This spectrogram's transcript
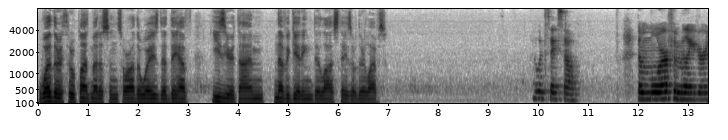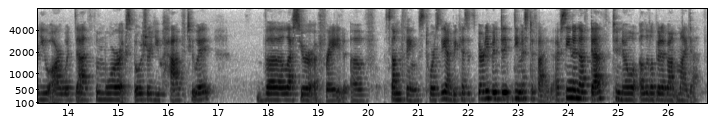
whether through plant medicines or other ways, that they have easier time navigating the last days of their lives? I would say so. The more familiar you are with death, the more exposure you have to it, the less you're afraid of some things towards the end because it's already been de- demystified. I've seen enough death to know a little bit about my death.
